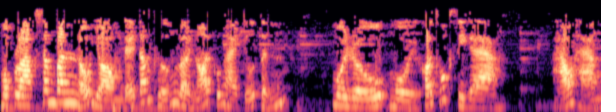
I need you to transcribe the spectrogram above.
Một loạt sâm banh nổ giòn để tán thưởng lời nói của ngài chủ tỉnh. Mùi rượu, mùi khói thuốc xì gà, hảo hạng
